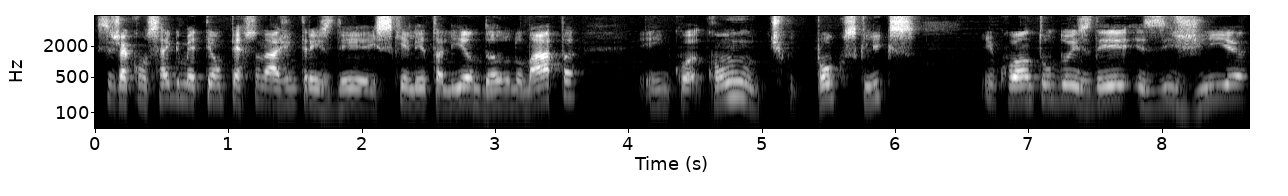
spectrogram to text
Você já consegue meter um personagem 3D, esqueleto ali andando no mapa, em, com tipo, poucos cliques, enquanto um 2D exigia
